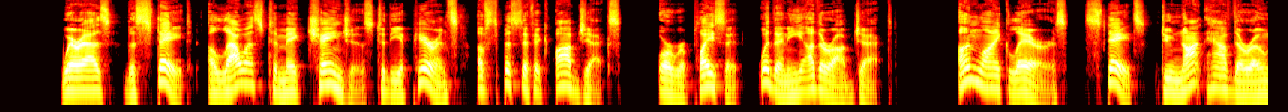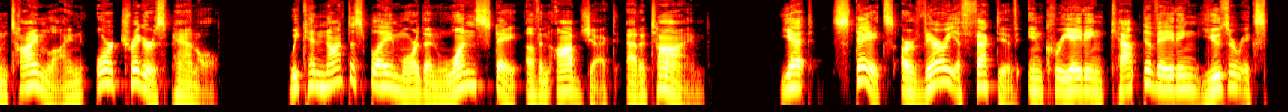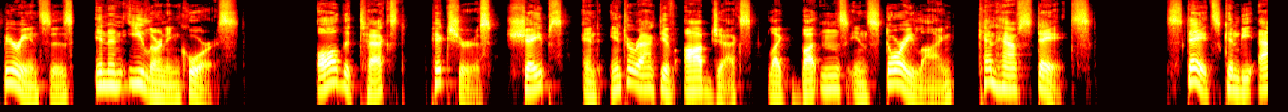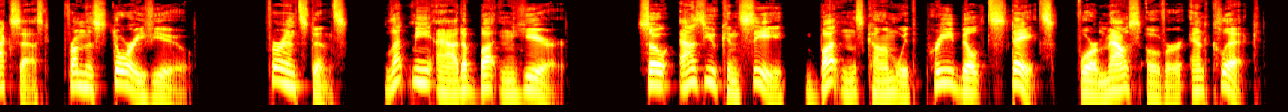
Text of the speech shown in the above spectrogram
Whereas the state allow us to make changes to the appearance of specific objects or replace it with any other object. Unlike layers, states do not have their own timeline or triggers panel we cannot display more than one state of an object at a time. Yet, states are very effective in creating captivating user experiences in an e-learning course. All the text, pictures, shapes, and interactive objects like buttons in Storyline can have states. States can be accessed from the story view. For instance, let me add a button here. So as you can see, buttons come with pre-built states for mouse over and click.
